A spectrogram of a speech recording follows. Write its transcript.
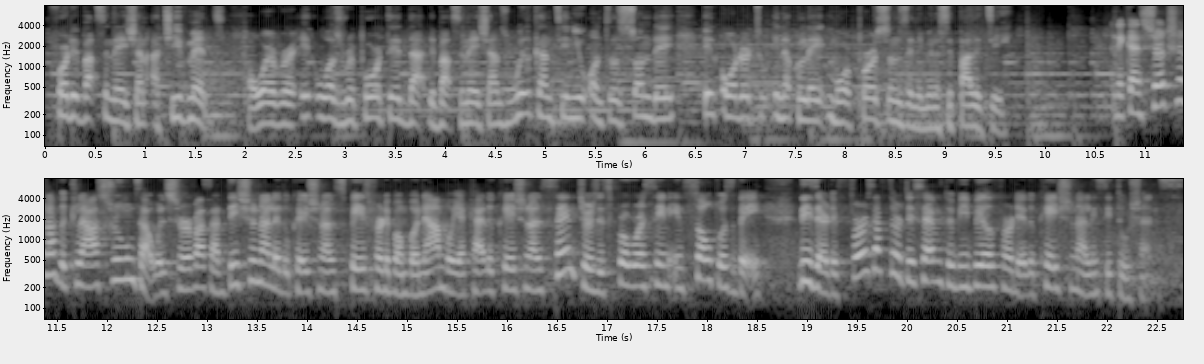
for the vaccination achievement. However, it was reported that the vaccinations will continue until Sunday in order to inoculate more persons in the municipality. And the construction of the classrooms that will serve as additional educational space for the Bombona and Boyaca educational centers is progressing in Southwest Bay. These are the first of 37 to be built for the educational institutions.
